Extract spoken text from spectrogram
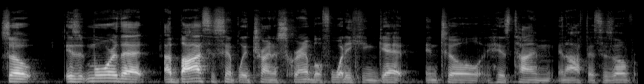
So is it more that Abbas is simply trying to scramble for what he can get until his time in office is over?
